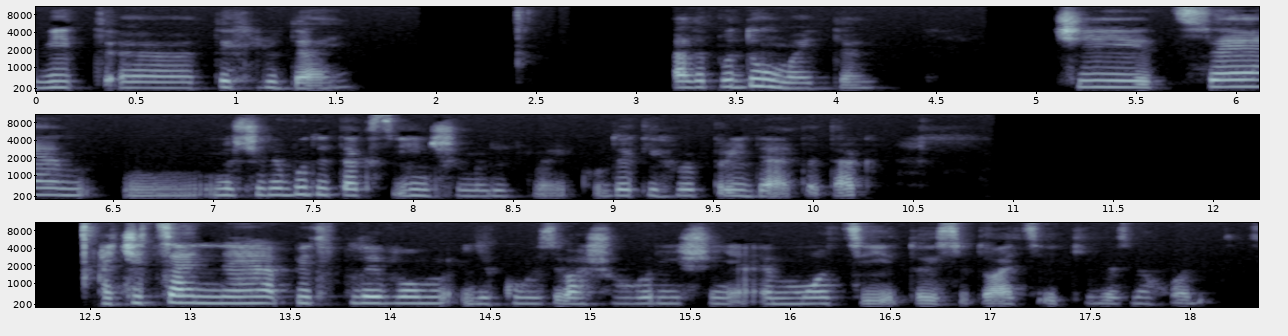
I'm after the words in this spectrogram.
від е, тих людей. Але подумайте, чи це ну, чи не буде так з іншими людьми, до яких ви прийдете, так? А чи це не під впливом якогось вашого рішення, емоції тої ситуації, в якій ви знаходитесь?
